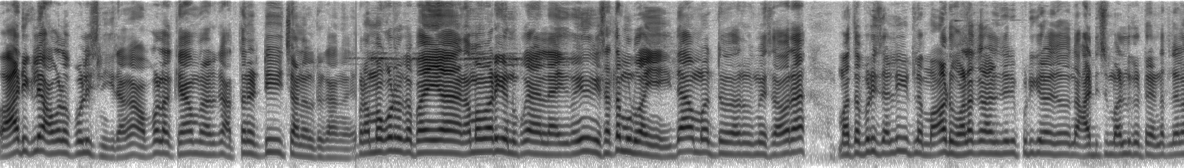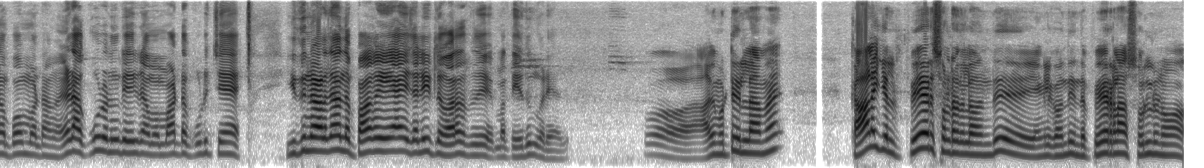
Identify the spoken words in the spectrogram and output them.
வாடிக்குள்ளே அவ்வளோ போலீஸ் நிற்கிறாங்க அவ்வளோ கேமரா இருக்குது அத்தனை டிவி சேனல் இருக்காங்க. இப்போ நம்ம கூட இருக்க பையன் நம்ம மாடிக்கு முப்பது இல்லை? இது வந்து நீங்கள் சத்தம் போடுவாங்க. இதான் மட்டும் வருமே தவிர மற்றபடி ஜல்லிக்கட்டில் மாடு வளர்க்குறாலும் சரி பிடிக்கிறாலும் வந்து அடித்து மல்லு கட்டுற இடத்துலலாம் போக மாட்டாங்க. ஏடா கூட இருந்துட்டு நம்ம மாட்டை பிடிச்சேன். இதனால தான் அந்த பகையாக ஜல்லிக்கட்டில் வர்றது மற்ற எதுவும் கிடையாது. ஓ அது மட்டும் இல்லாமல் காளைகள் பேர் சொல்கிறதுல வந்து எங்களுக்கு வந்து இந்த பேர்லாம் சொல்லணும்.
